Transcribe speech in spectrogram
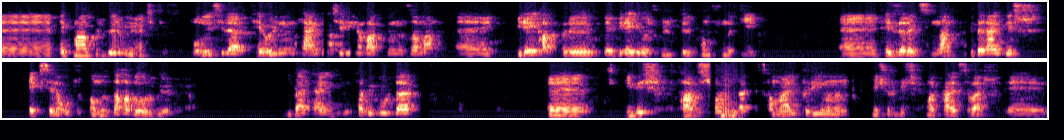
e, pek makul görünmüyor açıkçası. Dolayısıyla teorinin kendi içeriğine baktığımız zaman e, birey hakları ve birey özgürlükleri konusundaki e, tezler açısından liberal bir eksene oturtmamız daha doğru görünüyor. Libertarianizm. Tabii burada e, ciddi bir tartışma olarak Samuel Freeman'ın meşhur bir makalesi var. E,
